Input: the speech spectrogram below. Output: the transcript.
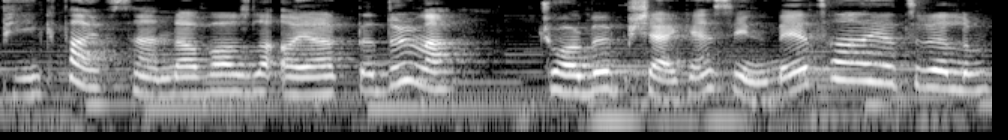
Pink sen daha fazla ayakta durma. Çorba pişerken seni de yatağa yatıralım.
